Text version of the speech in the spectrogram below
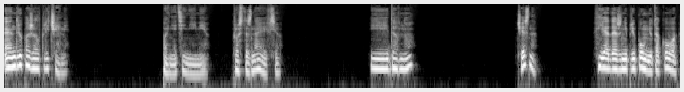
Эндрю пожал плечами. «Понятия не имею. Просто знаю и все. «И давно?» «Честно?» Я даже не припомню такого,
